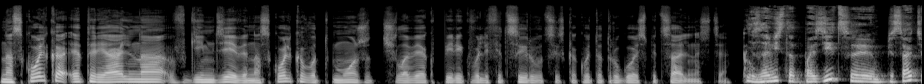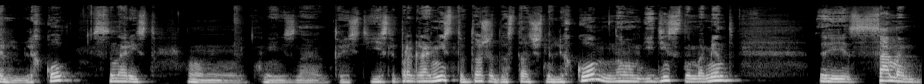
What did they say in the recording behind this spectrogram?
Насколько это реально в геймдеве? Насколько вот может человек переквалифицироваться из какой-то другой специальности? Зависит от позиции. Писатель легко, сценарист я не знаю. То есть, если программист, то тоже достаточно легко, но единственный момент, и самая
